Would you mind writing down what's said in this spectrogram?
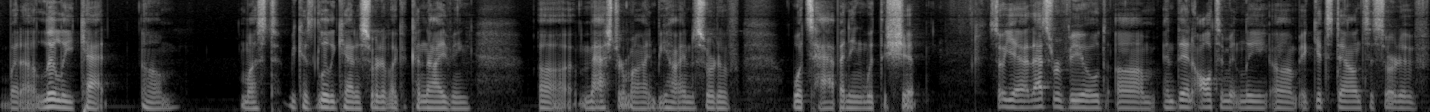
but a Lily Cat um, must because Lily Cat is sort of like a conniving uh, mastermind behind sort of what's happening with the ship. So yeah, that's revealed, um, and then ultimately um, it gets down to sort of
